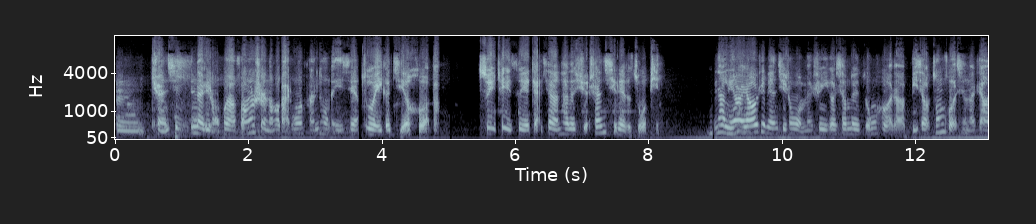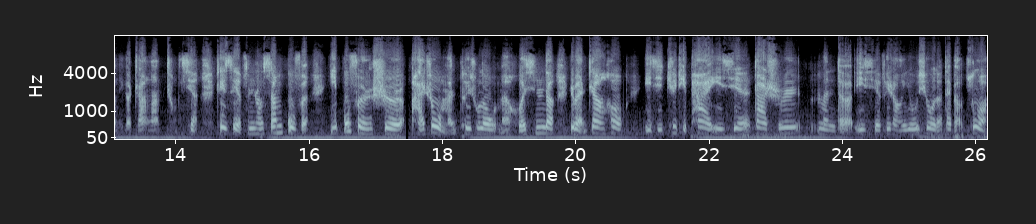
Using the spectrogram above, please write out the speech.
嗯全新新的这种绘画方式，能够把中国传统的一些作为一个结合吧。所以这一次也展现了他的雪山系列的作品。那零二幺这边其实我们是一个相对综合的、比较综合性的这样的一个展览呈现。这次也分成三部分，一部分是还是我们推出了我们核心的日本战后以及具体派一些大师。们的一些非常优秀的代表作。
